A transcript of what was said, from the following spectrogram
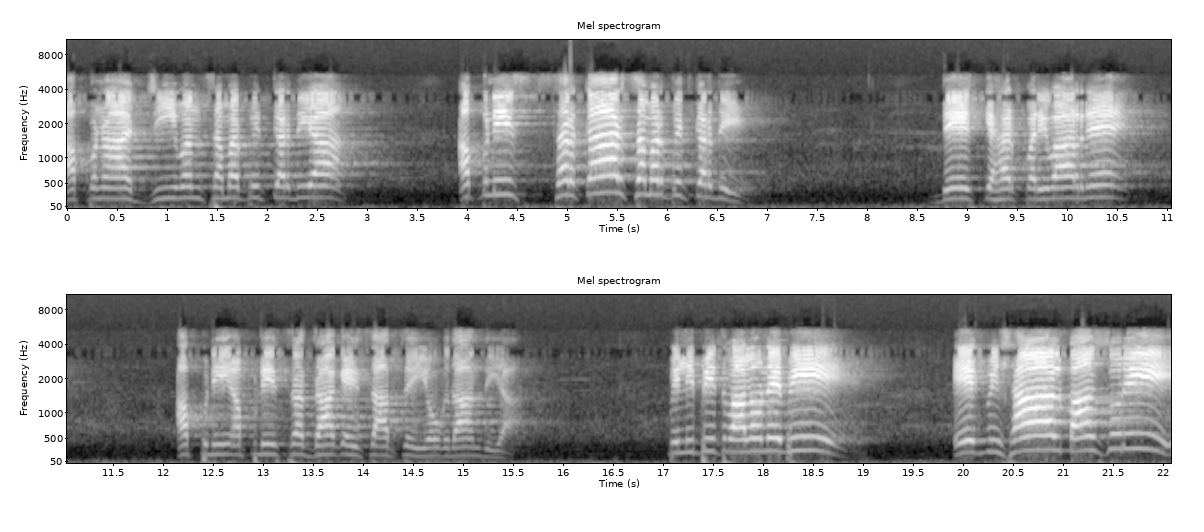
अपना जीवन समर्पित कर दिया, अपनी सरकार समर्पित कर दी। देश के हर परिवार ने अपनी अपनी श्रद्धा के हिसाब से योगदान दिया। पीलीभीत वालों ने भी एक विशाल बांसुरी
